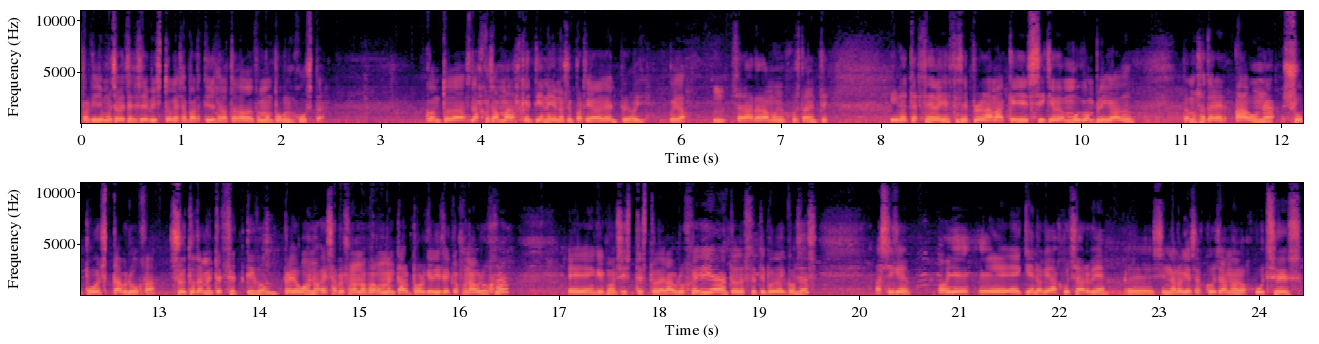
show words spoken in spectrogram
porque yo muchas veces he visto que ese partido se lo ha tratado de forma un poco injusta. Con todas las cosas malas que tiene, yo no soy partidario de él, pero oye, cuidado, Mm. se lo ha tratado muy injustamente. Y lo tercero, y este es el programa que sí que veo muy complicado, vamos a traer a una supuesta bruja. Soy totalmente escéptico, pero bueno, esa persona nos va a comentar por qué dice que es una bruja, en qué consiste esto de la brujería, todo este tipo de cosas. Así que, oye, eh, quien lo quiera escuchar, bien. Eh, si no lo quieres escuchar, no lo escuches.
